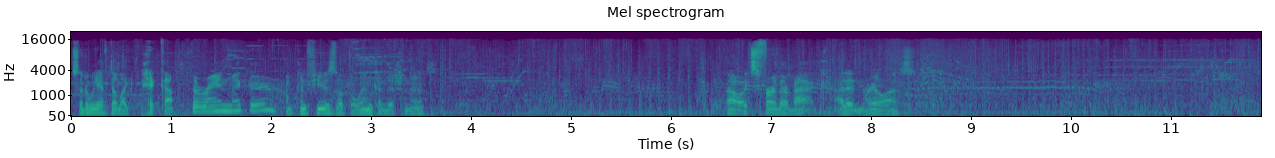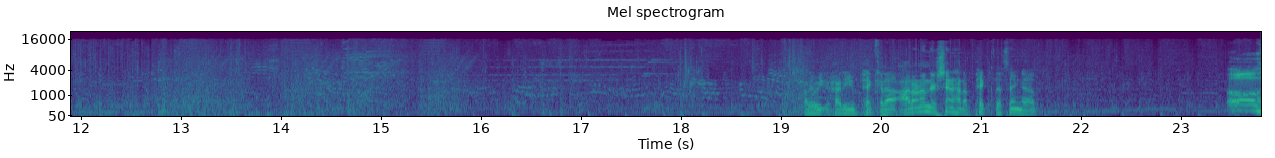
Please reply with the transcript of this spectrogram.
So do we have to like pick up the Rainmaker? I'm confused what the win condition is. Oh, it's further back. I didn't realize. How do we, how do you pick it up? I don't understand how to pick the thing up. Oh,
